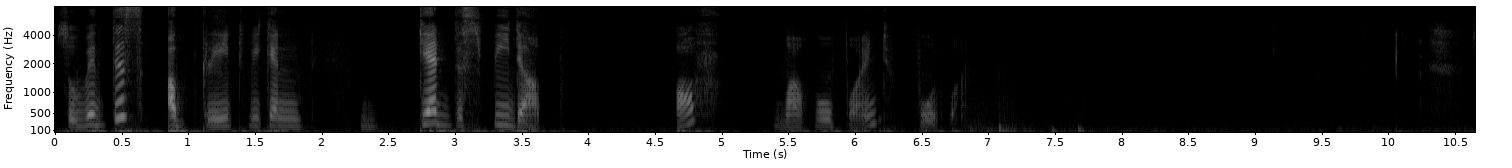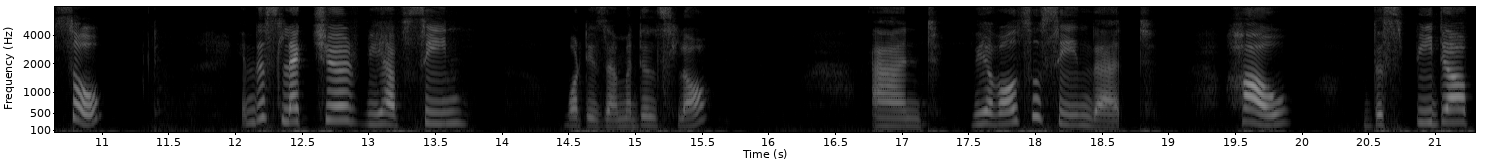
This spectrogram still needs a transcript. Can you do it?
So, with this upgrade we can get the speed up of 4.41. So, in this lecture we have seen what is Amdahl's law and we have also seen that how the speed up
